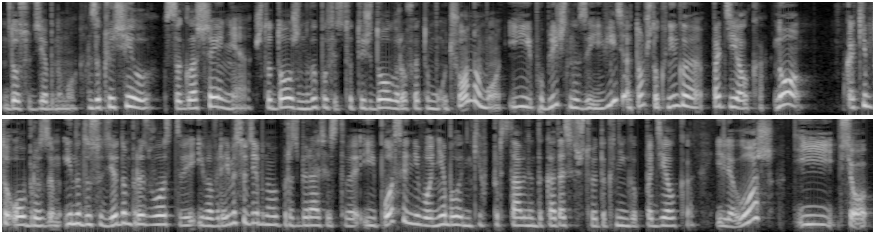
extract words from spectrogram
досудебному, заключил соглашение, что должен выплатить 100 тысяч долларов этому ученому и публично заявить о том, что что книга подделка. Но каким-то образом и на досудебном производстве, и во время судебного разбирательства, и после него не было никаких представленных доказательств, что эта книга подделка или ложь, и все.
